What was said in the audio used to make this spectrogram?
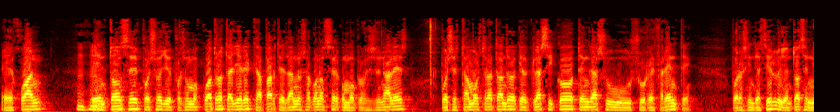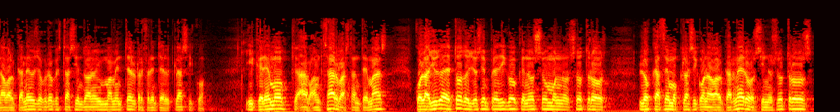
eh, Juan. Entonces, pues oye, pues somos cuatro talleres que aparte de darnos a conocer como profesionales, pues estamos tratando de que el clásico tenga su, su referente, por así decirlo. Y entonces Navalcarnero yo creo que está siendo ahora mismamente el referente del clásico. Y queremos que- avanzar bastante más con la ayuda de todos. Yo siempre digo que no somos nosotros los que hacemos clásico Navalcarnero. Si nosotros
